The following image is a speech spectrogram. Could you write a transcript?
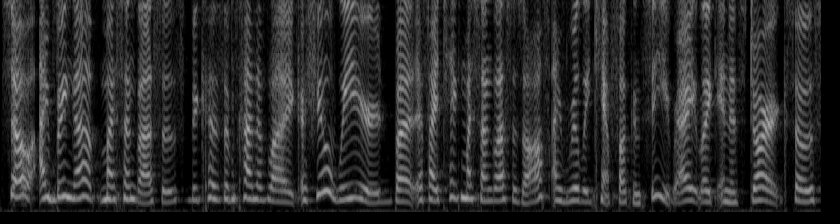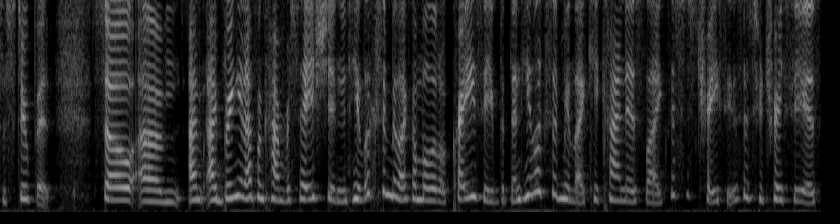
So I bring up my sunglasses because I'm kind of like, I feel weird, but if I take my sunglasses off, I really can't fucking see, right? Like, and it's dark, so this is stupid. So um, I, I bring it up in conversation, and he looks at me like I'm a little crazy, but then he looks at me like he kind of is like, this is Tracy, this is who Tracy is.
